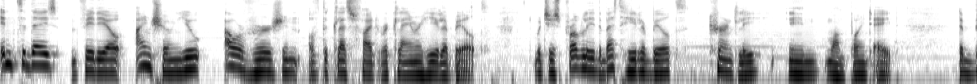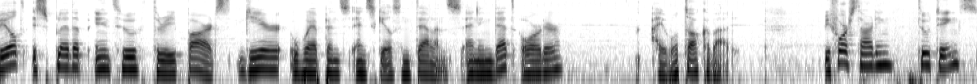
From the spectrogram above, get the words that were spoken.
In today's video I'm showing you our version of the classified reclaimer healer build, which is probably the best healer build currently in 1.8. The build is split up into three parts, gear, weapons and skills and talents, and in that order I will talk about it. Before starting, two things.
